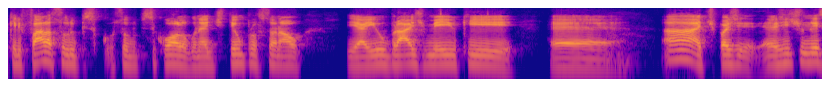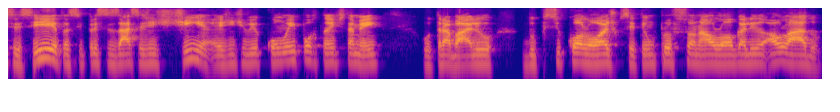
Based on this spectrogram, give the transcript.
Que ele fala sobre, sobre psicólogo, né? De ter um profissional. E aí o Braz meio que. É, ah, tipo, a gente não necessita, se precisasse a gente tinha, a gente vê como é importante também o trabalho do psicológico, você tem um profissional logo ali ao lado.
